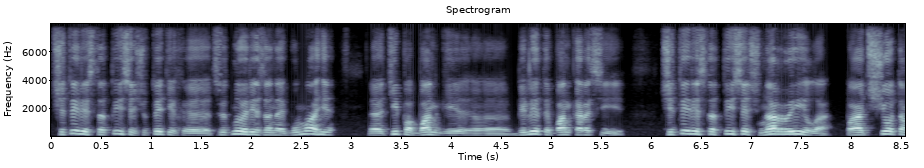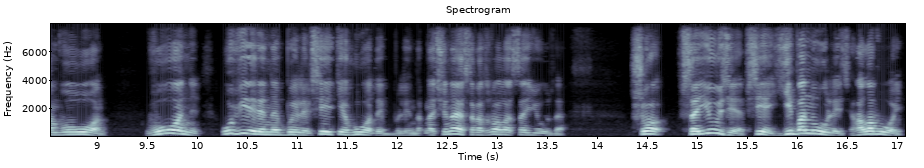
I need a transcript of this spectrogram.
400 тысяч вот этих э, цветной резаной бумаги э, типа банки, э, билеты Банка России. 400 тысяч на рыло по отчетам в ООН. В ООН уверены были все эти годы, блин, начиная с развала Союза, что в Союзе все ебанулись головой.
